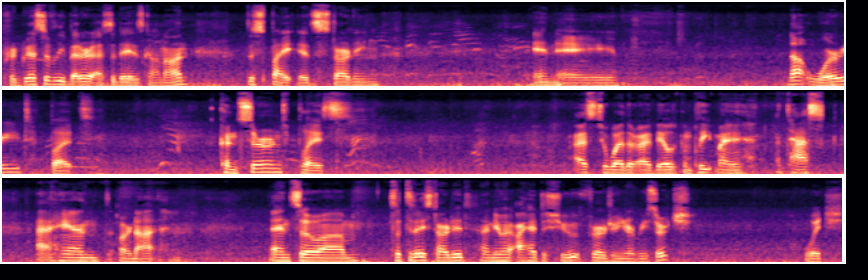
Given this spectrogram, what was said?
progressively better as the day has gone on despite it starting in a not worried but concerned place as to whether I'd be able to complete my task at hand or not. And so, um, so today started. I knew I had to shoot for junior research, which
